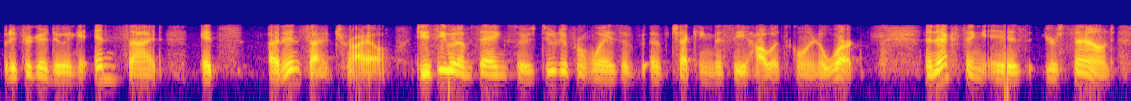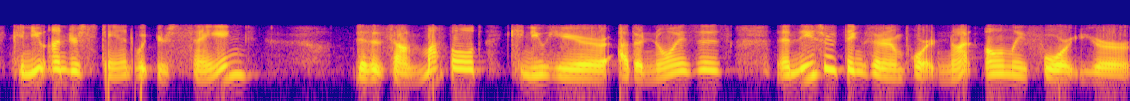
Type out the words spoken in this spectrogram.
but if you're going to do it inside it's an inside trial. Do you see what I'm saying? So there's two different ways of, of checking to see how it's going to work. The next thing is your sound. Can you understand what you're saying? Does it sound muffled? Can you hear other noises? And these are things that are important not only for your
